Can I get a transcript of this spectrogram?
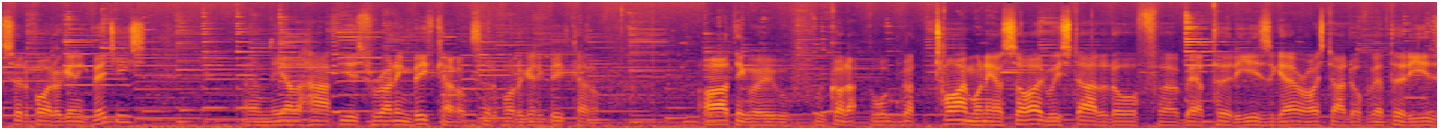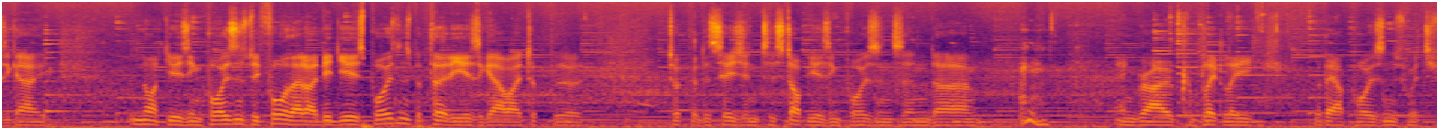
certified organic veggies and the other half used for running beef cattle, certified organic beef cattle. I think we've, we've, got, we've got time on our side. We started off uh, about 30 years ago, or I started off about 30 years ago, not using poisons. Before that I did use poisons, but 30 years ago I took the took the decision to stop using poisons and um, and grow completely without poisons, which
